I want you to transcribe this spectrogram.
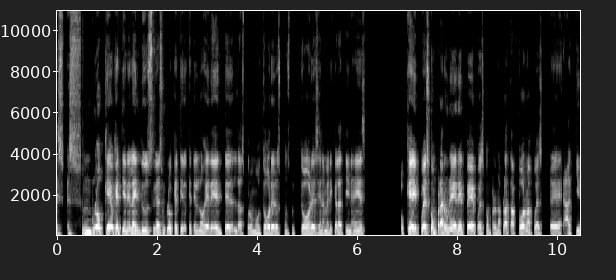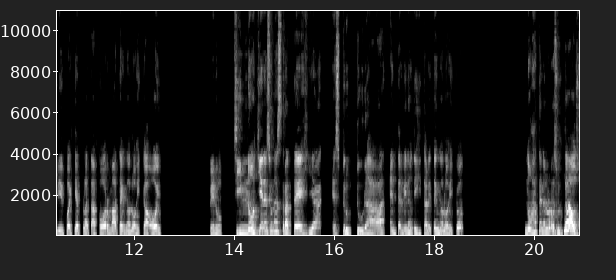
es, es, un bloqueo que tiene la industria, es un bloqueo que, tiene, que tienen los gerentes, los promotores, los constructores en América Latina, es ok, puedes comprar un ERP, puedes comprar una plataforma, puedes eh, adquirir cualquier plataforma tecnológica hoy, pero si no tienes una estrategia estructurada en términos digital y tecnológicos, no vas a tener los resultados.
